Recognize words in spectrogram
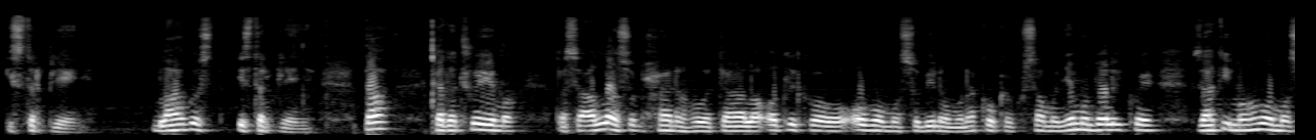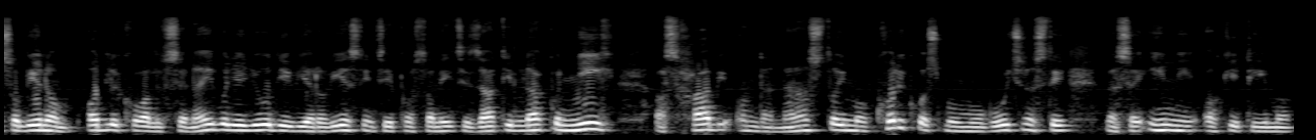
i strpljenje. Blagost i strpljenje. Pa kada čujemo da se Allah subhanahu wa ta'ala odlikovao ovom osobinom onako kako samo njemu dolikuje, zatim ovom osobinom odlikovali se najbolji ljudi, vjerovjesnici i poslanici, zatim nakon njih ashabi, onda nastojimo koliko smo u mogućnosti da se i mi okitimo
